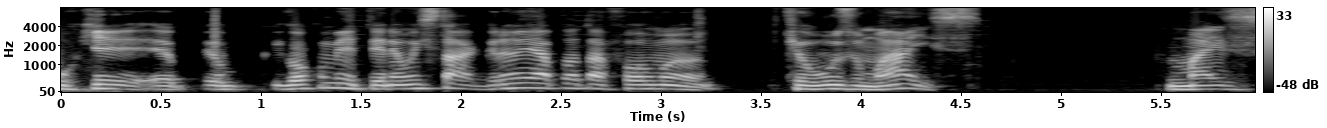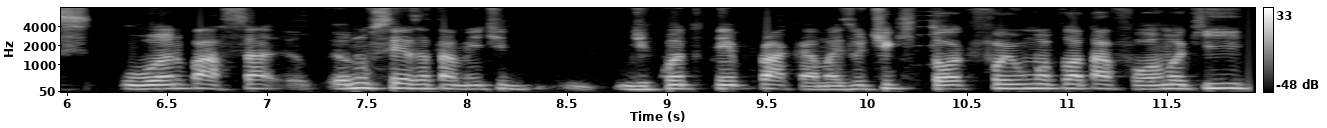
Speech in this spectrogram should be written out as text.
porque, eu, eu, igual comentei, né, o Instagram é a plataforma que eu uso mais, mas o ano passado, eu não sei exatamente de quanto tempo para cá, mas o TikTok foi uma plataforma que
